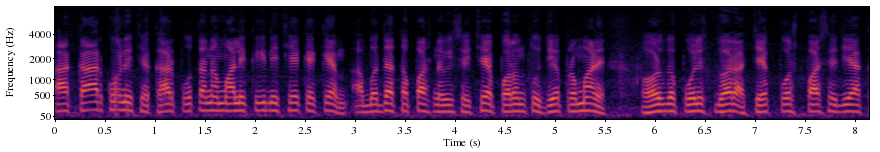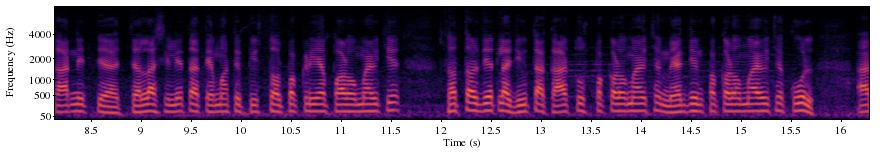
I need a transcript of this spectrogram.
આ કાર કોની છે? કાર પોતાના માલિકીની છે કે કેમ? આ બધા તપાસના વિષય છે, પરંતુ જે પ્રમાણે હળદ પોલીસ દ્વારા ચેકપોસ્ટ પાસે જે આ કારની ચલાસી લેતા તેમાંથી પિસ્તોલ પકડી પાડવામાં આવી છે. સત્તર જેટલા જીવતા કારતૂસ પકડવામાં આવી છે, મેગઝીન પકડવામાં આવી છે. કુલ આ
